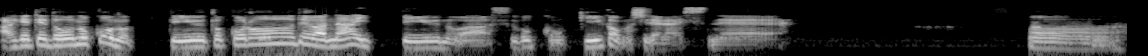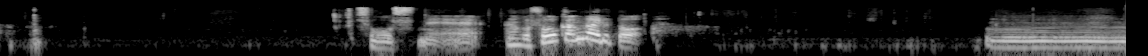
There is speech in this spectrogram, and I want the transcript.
上げてどうのこうのっていうところではないっていうのはすごく大きいかもしれないですね。うん。そうっすね。なんかそう考えると、うーん、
